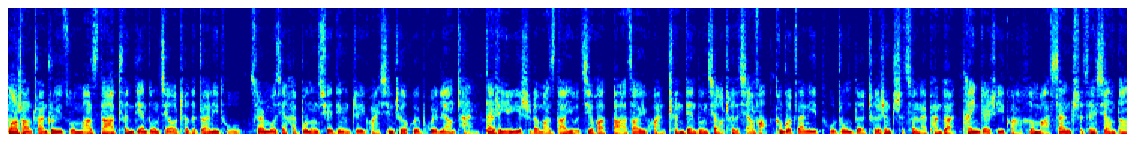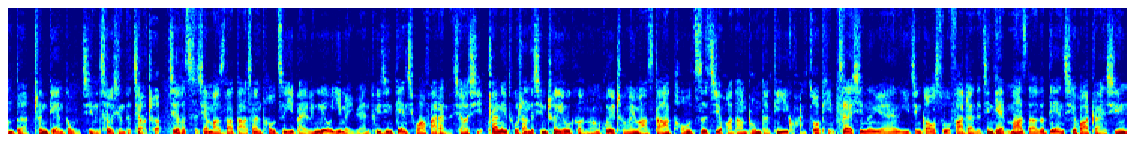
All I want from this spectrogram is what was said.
网上传出一组马自达纯电动轿车的专利图，虽然目前还不能确定这款新车会不会量产，但是也预示着马自达有计划打造一款纯电动轿车的想法。通过专利图中的车身尺寸来判断，它应该是一款和马三尺寸相当的纯电动紧凑型的轿车。结合此前马自达打算投资一百零六亿美元推进电气化发展的消息，专利图上的新车有可能会成为马自达投资计划当中的第一款作品。在新能源已经高速发展的今天，马自达的电气化转型。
